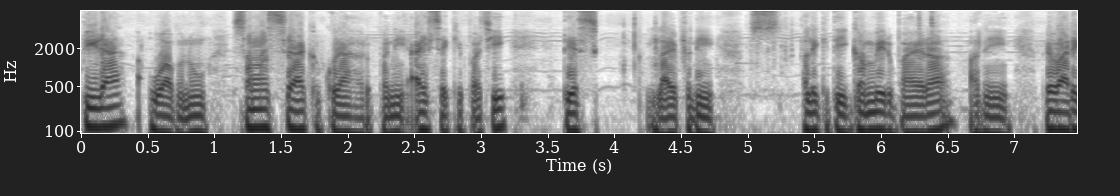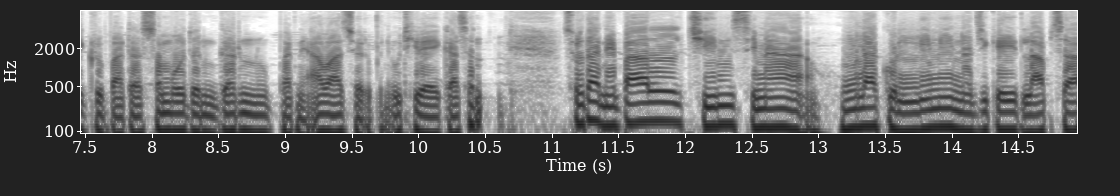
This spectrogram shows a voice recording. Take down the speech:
पीडा वा भनौँ समस्याको कुराहरू पनि आइसकेपछि त्यस लाई पनि अलिकति गम्भीर भएर अनि व्यवहारिक रूपबाट सम्बोधन गर्नुपर्ने आवाजहरू पनि उठिरहेका छन्। श्रोता नेपाल चीन सीमा हुम्लाको लिमी नजिकै लाप्चा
